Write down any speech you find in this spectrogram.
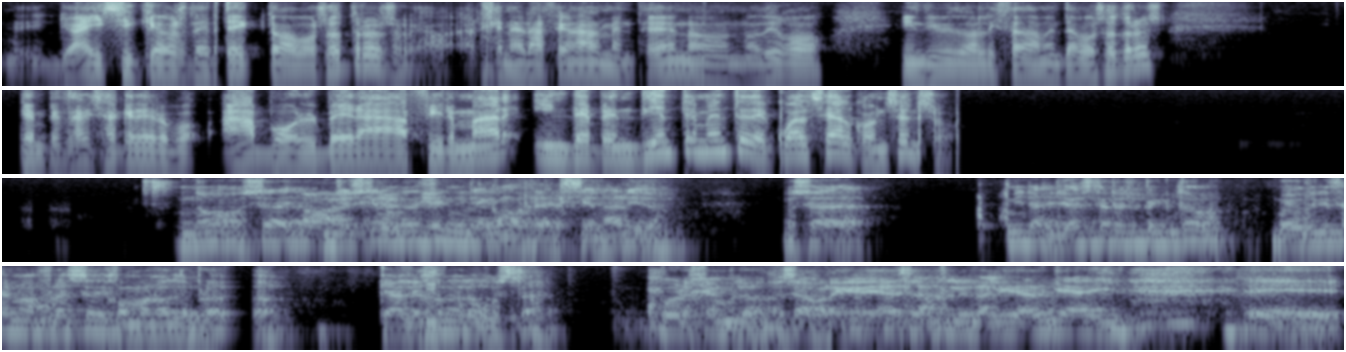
yo ahí sí que os detecto a vosotros, generacionalmente, ¿eh? no, no, digo individualizadamente a vosotros, que empezáis a querer a volver a afirmar independientemente de cuál sea el consenso. No, o sea, yo es que no me definiría como reaccionario. O sea, Mira, yo a este respecto voy a utilizar una frase de Juan Manuel de Prado, que a Alejo no le gusta. Por ejemplo, o sea, para que veas la pluralidad que hay, eh,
